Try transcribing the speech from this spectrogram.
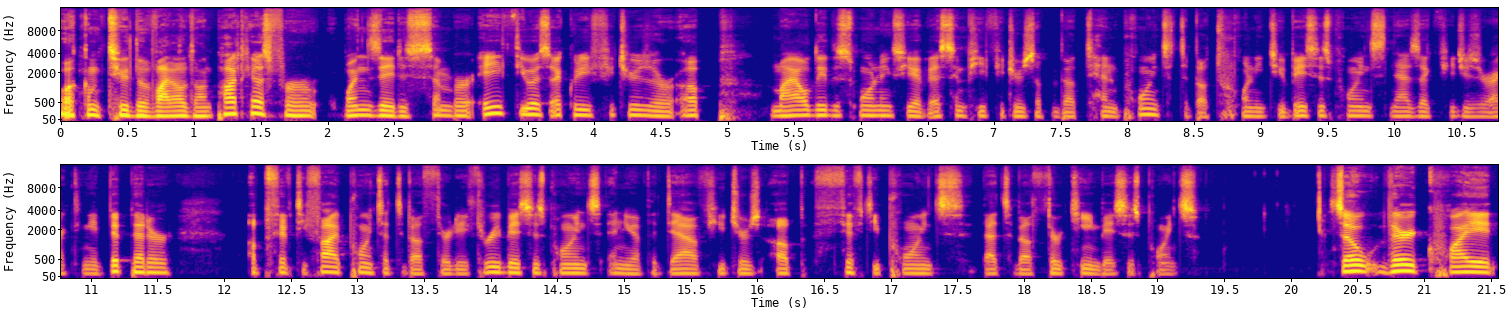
Welcome to the Vital Dawn podcast for Wednesday, December 8th. US equity futures are up mildly this morning. So you have S&P futures up about 10 points. It's about 22 basis points. Nasdaq futures are acting a bit better, up 55 points. That's about 33 basis points. And you have the Dow futures up 50 points. That's about 13 basis points. So very quiet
